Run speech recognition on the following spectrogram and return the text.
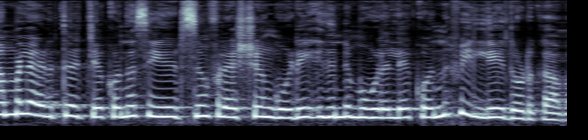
നമ്മൾ എടുത്ത് വെച്ചേക്കുന്ന സീഡ്സും ഫ്ലഷും കൂടി ഇതിന്റെ മുകളിലേക്ക് ഒന്ന് ഫില്ല് ചെയ്ത് കൊടുക്കാം.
